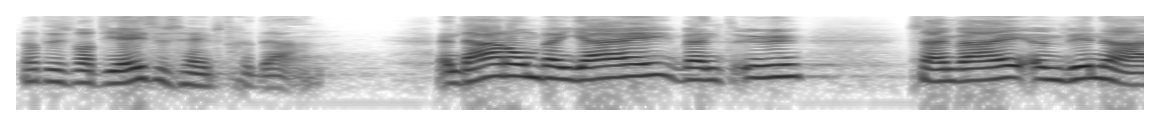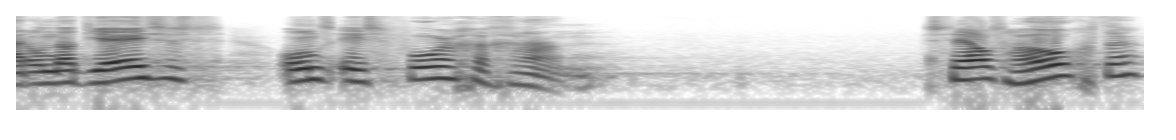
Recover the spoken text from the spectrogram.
Dat is wat Jezus heeft gedaan. En daarom ben jij, bent u, zijn wij een winnaar, omdat Jezus ons is voorgegaan. Zelfs hoogte,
